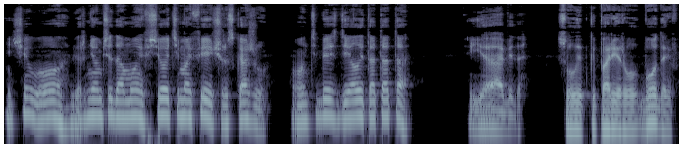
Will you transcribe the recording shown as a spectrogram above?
Ничего, вернемся домой, все Тимофеевич расскажу. Он тебе сделает а-та-та. Ябеда, с улыбкой парировал Бодарев,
